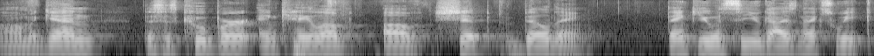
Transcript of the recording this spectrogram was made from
um, again, this is Cooper and Caleb of Shipbuilding. Thank you, and see you guys next week.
